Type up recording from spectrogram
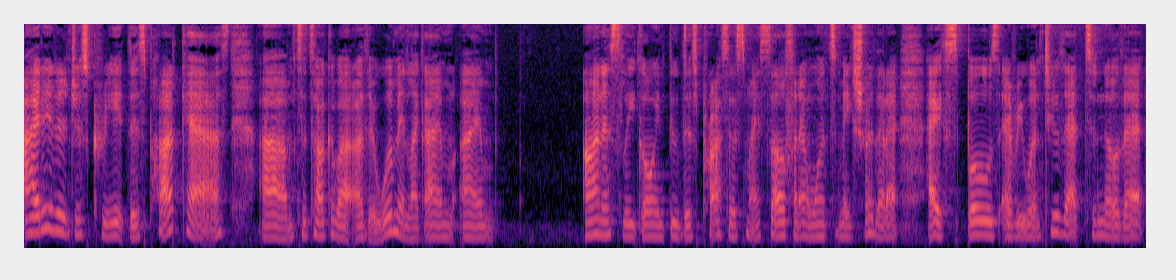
I didn't just create this podcast um, to talk about other women. Like I'm, I'm honestly going through this process myself and I want to make sure that I, I expose everyone to that to know that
